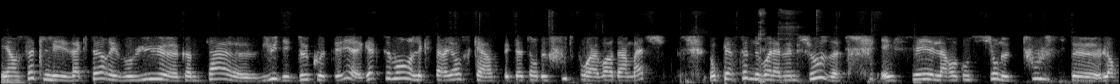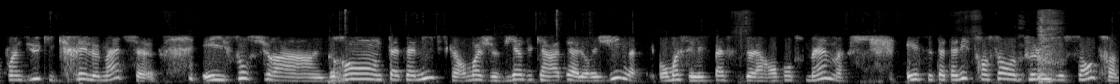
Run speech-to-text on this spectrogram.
et en fait les acteurs évoluent euh, comme ça, euh, vus des deux côtés, exactement l'expérience qu'un spectateur de foot pourrait avoir d'un match. Donc personne ne voit la même chose et c'est la reconstitution de tous euh, leur point de vue qui crée le match. Et ils sont sur un grand tatami, parce que alors moi je viens du karaté à l'origine. Pour moi c'est l'espace de la rencontre même. Et ce tatami se transforme en pelouse au centre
